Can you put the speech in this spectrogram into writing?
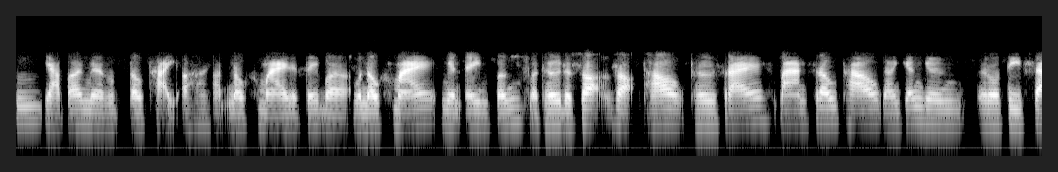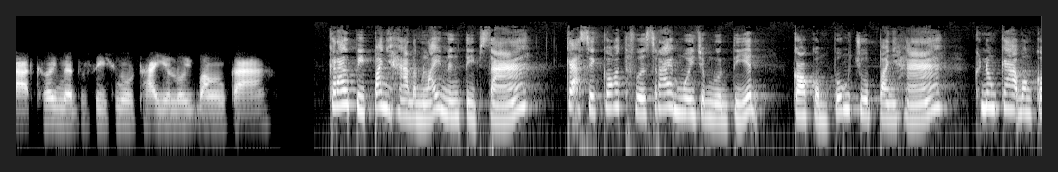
គឺចាប់ហើយមានរត់ទៅថៃអស់ហើយអត់នៅខ្មែរទេទេបើនៅខ្មែរមានអីពឹងបើធ្វើទៅសក់សក់ថោកធ្វើស្រែបានស្រូវថោកដល់អញ្ចឹងយើងរកទីផ្សារឃើញមានទៅស៊ីឈ្នួលថៃយកលុយបងអង្ការក្រៅពីបញ្ហាតម្លៃនិងទីផ្សារ កសិករធ្វើស្រែមួយចំនួនទៀតក៏កំពុងជួបបញ្ហា ក្នុងការបង្ក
